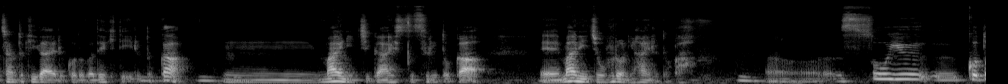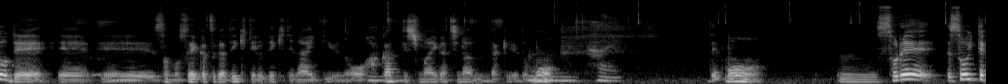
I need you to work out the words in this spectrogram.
ちゃんと着替えることができているとか、うん、毎日外出するとか、えー、毎日お風呂に入るとか、うん、そういうことで、えーえー、その生活ができてるできてないっていうのを測ってしまいがちなんだけれども、うんはい、でも、うん、それそういった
